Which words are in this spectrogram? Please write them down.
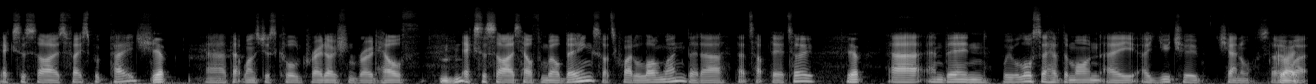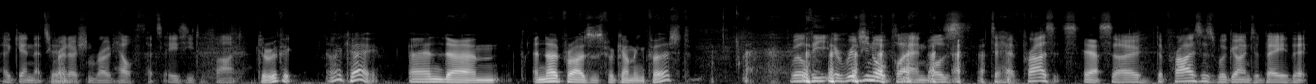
exercise Facebook page. Yep. Uh, that one's just called Great Ocean Road Health Mhm. Exercise, Health and Wellbeing. So it's quite a long one, but uh, that's up there too. Yep. Uh, and then we will also have them on a, a YouTube channel. So uh, again, that's Great Yeah. Ocean Road Health. That's easy to find. Terrific. Okay. And um, and no prizes for coming first. Well, the original plan was to have prizes. Yeah. So the prizes were going to be that,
